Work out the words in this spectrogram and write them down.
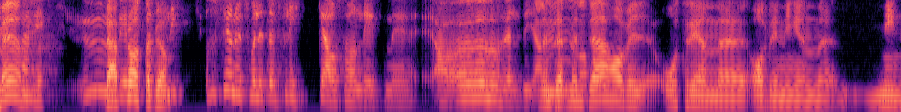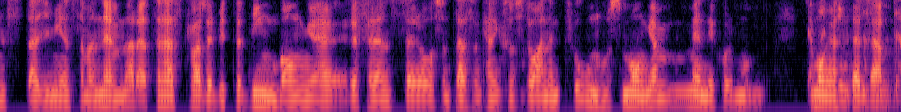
Men, här, uh, där pratar vi om- Och så ser hon ut som en liten flicka och så har hon lekt med, uh, Diablo. Men, där, Uh, men där har vi återigen eh, avdelningen eh, minsta gemensamma nämnare. Sådana här skvallerbytta bingbong-referenser och sånt där som kan liksom slå an en ton hos många människor på Ja, många ställen. sådär.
